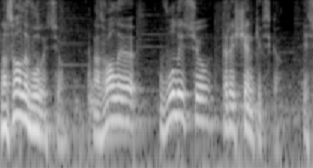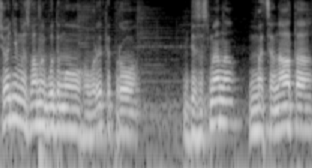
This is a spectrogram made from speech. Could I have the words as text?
назвали вулицю. Назвали вулицю Терещенківська. І сьогодні ми з вами будемо говорити про бізнесмена, мецената,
